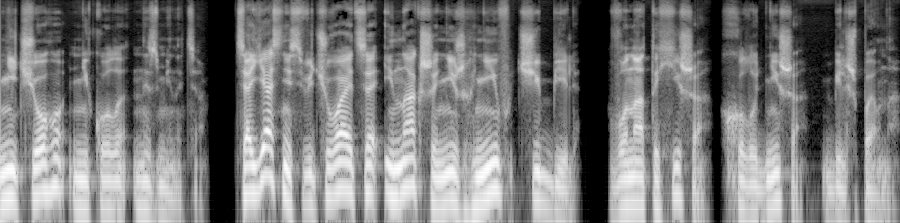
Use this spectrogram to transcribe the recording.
нічого ніколи не зміниться. Ця ясність відчувається інакше, ніж гнів чи біль. Вона тихіша, холодніша, більш певна.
